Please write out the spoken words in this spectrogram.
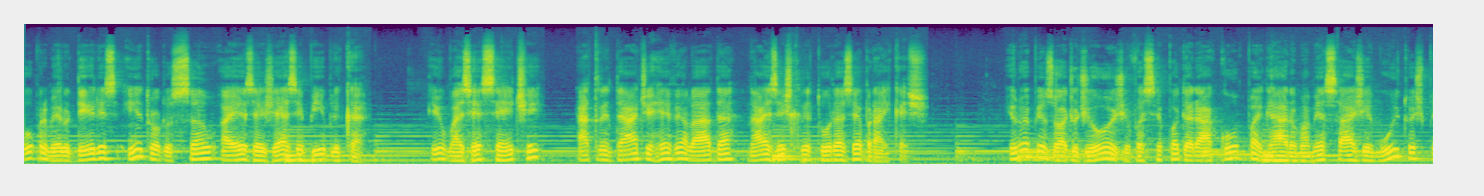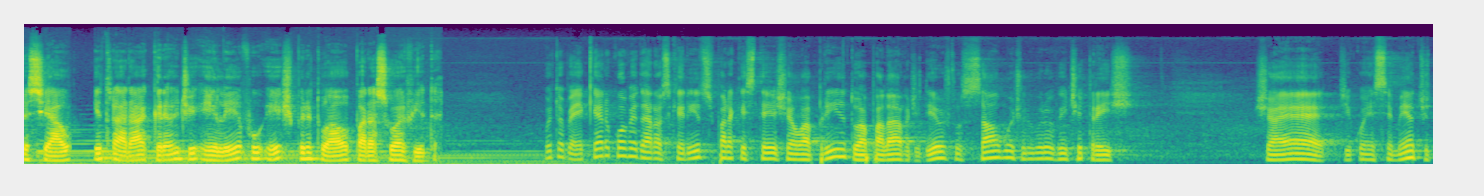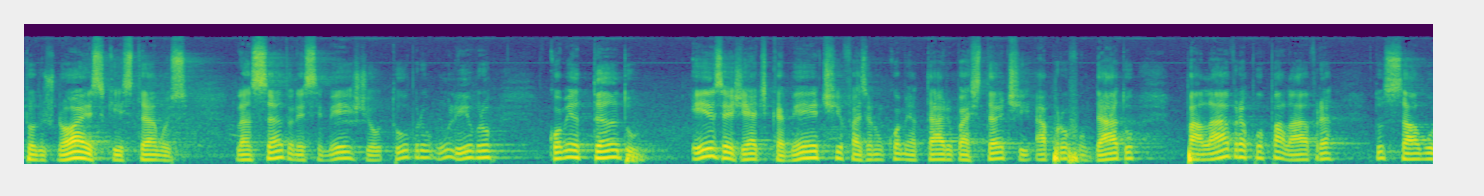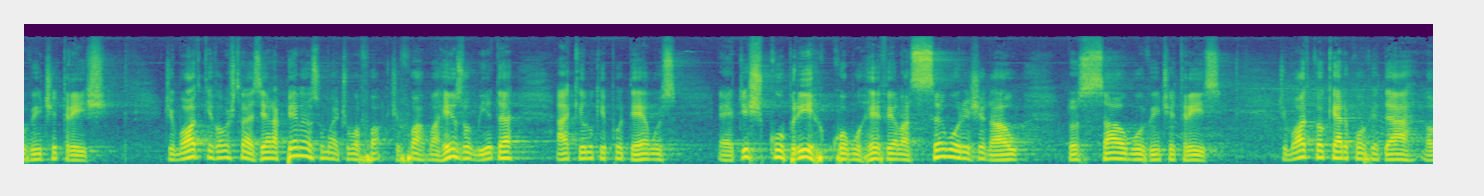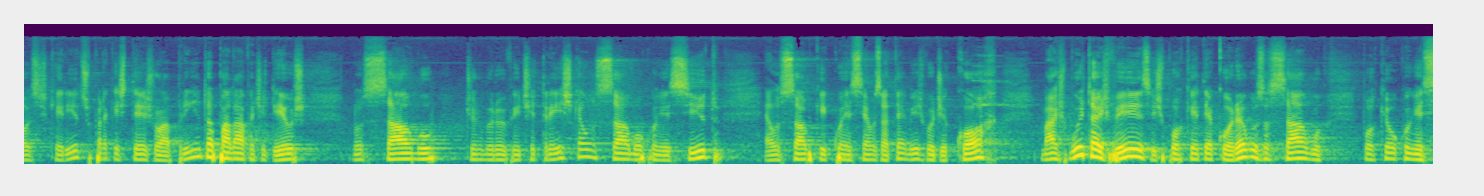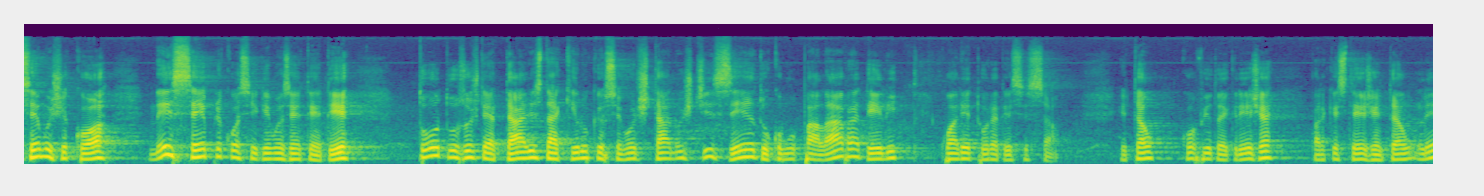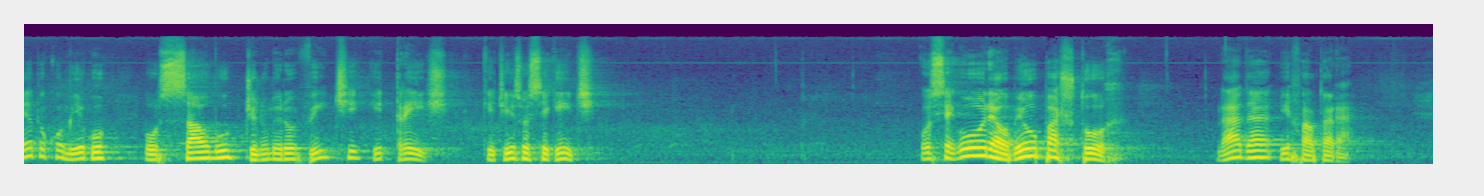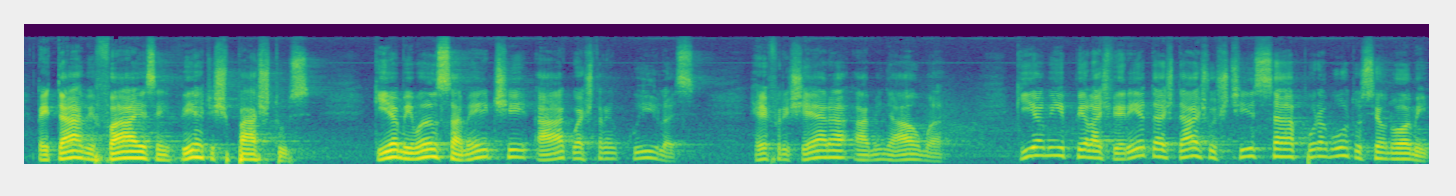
o primeiro deles, Introdução à Exegese Bíblica, e o mais recente, A Trindade Revelada nas Escrituras Hebraicas. E no episódio de hoje você poderá acompanhar uma mensagem muito especial e trará grande enlevo espiritual para a sua vida. Muito bem, quero convidar os queridos para que estejam abrindo a palavra de Deus no Salmo de número 23. Já é de conhecimento de todos nós que estamos lançando nesse mês de outubro um livro comentando exegeticamente, fazendo um comentário bastante aprofundado, palavra por palavra, do Salmo 23. De modo que vamos trazer apenas uma de, uma, de forma resumida aquilo que pudemos é, descobrir como revelação original do Salmo 23. De modo que eu quero convidar aos queridos para que estejam abrindo a palavra de Deus no Salmo de número 23, que é um salmo conhecido, é um salmo que conhecemos até mesmo de cor, mas muitas vezes, porque decoramos o salmo, porque o conhecemos de cor, nem sempre conseguimos entender todos os detalhes daquilo que o Senhor está nos dizendo como palavra dele com a leitura desse salmo. Então, convido a igreja para que esteja então lendo comigo o Salmo de número 23 que diz o seguinte: O Senhor é o meu pastor, nada me faltará. Deitar-me faz em verdes pastos, guia-me mansamente a águas tranquilas, refrigera a minha alma. Guia-me pelas veredas da justiça por amor do seu nome.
